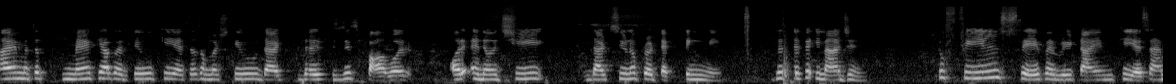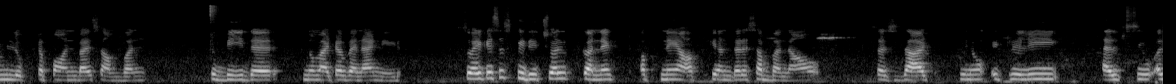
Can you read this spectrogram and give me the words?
I मतलब मैं क्या करती हूँ कि ऐसा समझती हूँ that there is this power or energy that's you know protecting me just like imagine to feel safe every time कि yes I'm looked upon by someone to be there no matter when I need so एक ऐसा spiritual connect अपने आप के अंदर ऐसा बनाओ such that you know it really helps you a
